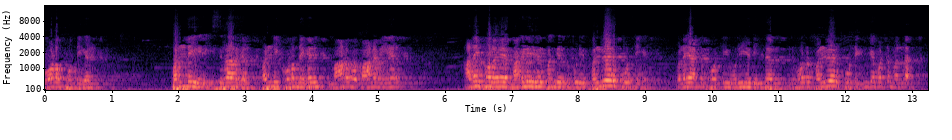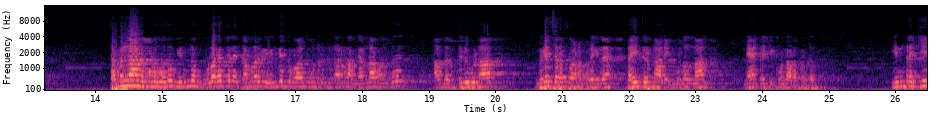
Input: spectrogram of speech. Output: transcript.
கோலப் போட்டிகள் பள்ளி சிறார்கள் பள்ளி குழந்தைகள் மாணவ மாணவியர் அதை போலவே மகளிர்கள் பங்கேற்கக்கூடிய பல்வேறு போட்டிகள் விளையாட்டு போட்டி உரியடித்தல் இது போன்ற பல்வேறு போட்டிகள் மட்டும் மட்டுமல்ல. தமிழ்நாடு முழுவதும் இன்னும் உலகத்திலே தமிழர்கள் எங்கெங்கு வாழ்ந்து கொண்டிருக்கிறார்கள் அங்கெல்லாம் வந்து அந்த திருவிழா மிகச்சிறப்பான முறையில் தை திருநாளின் முதல் நாள் நேற்றைக்கு கொண்டாடப்பட்டது. இன்றைக்கு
